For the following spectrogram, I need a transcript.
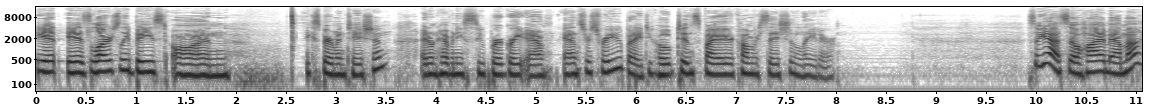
It is largely based on experimentation. I don't have any super great answers for you, but I do hope to inspire your conversation later. So yeah, so hi, I'm Emma.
